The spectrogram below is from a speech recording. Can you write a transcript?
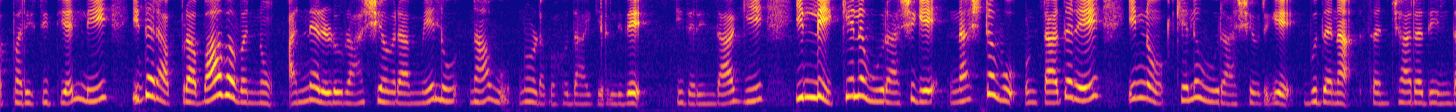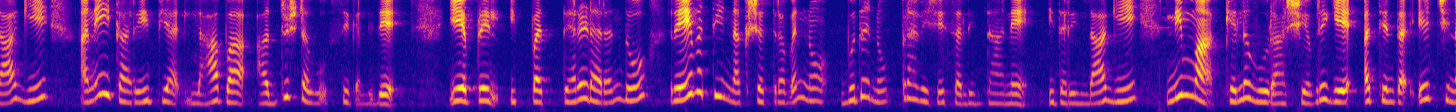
ಪರಿಸ್ಥಿತಿಯಲ್ಲಿ ಇದರ ಪ್ರಭಾವವನ್ನು ಹನ್ನೆರಡು ರಾಶಿಯವರ ಮೇಲೂ ನಾವು ನೋಡಬಹುದಾಗಿರಲಿದೆ. ಇದರಿಂದಾಗಿ ಇಲ್ಲಿ ಕೆಲವು ರಾಶಿಗೆ ನಷ್ಟವು ಉಂಟಾದರೆ ಇನ್ನು ಕೆಲವು ರಾಶಿಯವರಿಗೆ ಬುಧನ ಸಂಚಾರದಿಂದಾಗಿ ಅನೇಕ ರೀತಿಯ ಲಾಭ, ಅದೃಷ್ಟವು ಸಿಗಲಿದೆ. ಏಪ್ರಿಲ್ ಇಪ್ಪತ್ತೆರಡರಂದು ರೇವತಿ ನಕ್ಷತ್ರವನ್ನು ಬುಧನು ಪ್ರವೇಶಿಸಲಿದ್ದಾನೆ. ಇದರಿಂದಾಗಿ ನಿಮ್ಮ ಕೆಲವು ರಾಶಿಯವರಿಗೆ ಅತ್ಯಂತ ಹೆಚ್ಚಿನ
